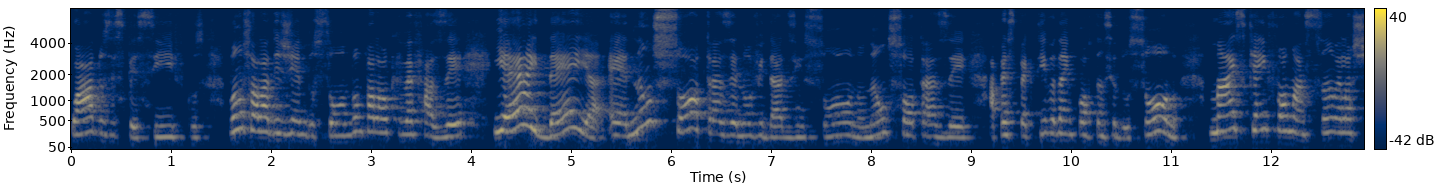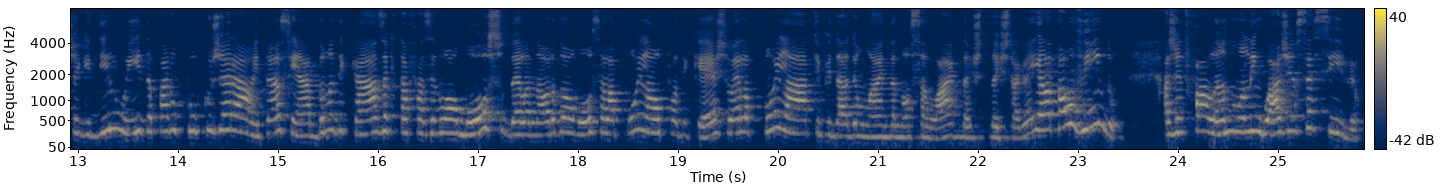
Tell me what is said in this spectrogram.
quadros específicos, vamos falar de higiene do sono, vamos falar o que vai fazer. E é a ideia é não só trazer novidades em sono, não só trazer a perspectiva da importância do sono, mas que a informação ela chegue diluída para o público geral. Então, assim, a dona de casa que está fazendo o almoço dela, na hora do almoço, ela põe lá o podcast, ou ela põe lá a atividade online da nossa live, da, da Instagram, e ela está ouvindo a gente falando uma linguagem acessível.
